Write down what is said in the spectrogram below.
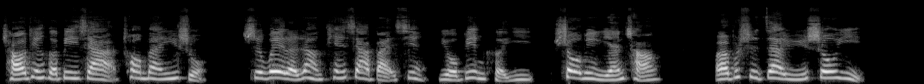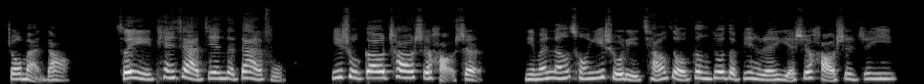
朝廷和陛下创办医署。”是为了让天下百姓有病可医，寿命延长。而不是在于收益。周满道，所以天下间的大夫医术高超是好事儿，你们能从医术里抢走更多的病人也是好事之一。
